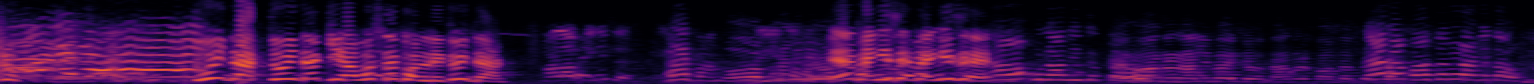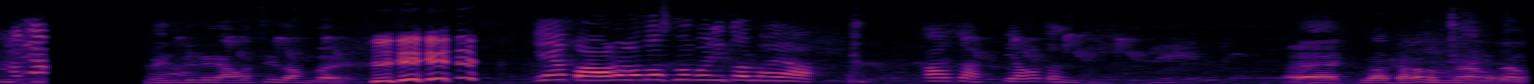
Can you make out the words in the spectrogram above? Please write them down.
চুপ। তুই দেখ তুই দেখ কি অবস্থা করলি তুই দেখ। এ ভেঙিছে ভেঙিছে। আমার এ পাওয়ার মতো আসলো বলি তোর ভাইয়া। কাউসার কি আমার কাছে এক না দেখা যাচ্ছে না দাও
